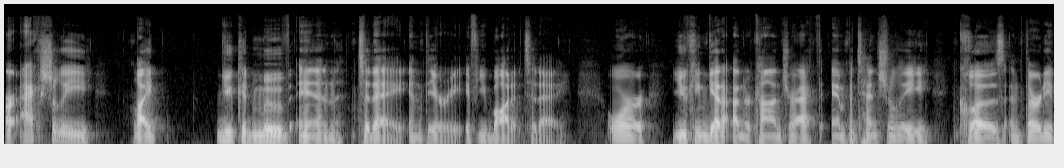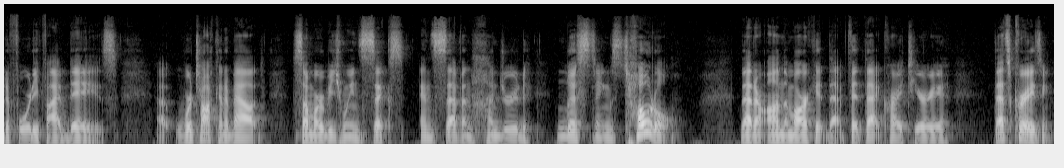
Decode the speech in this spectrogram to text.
are actually like you could move in today in theory if you bought it today or you can get it under contract and potentially close in 30 to 45 days. Uh, we're talking about somewhere between 6 and 700 listings total that are on the market that fit that criteria. That's crazy.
